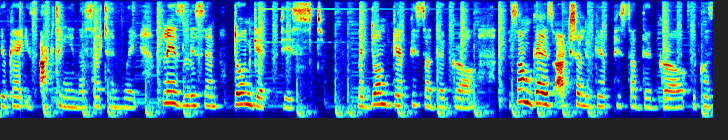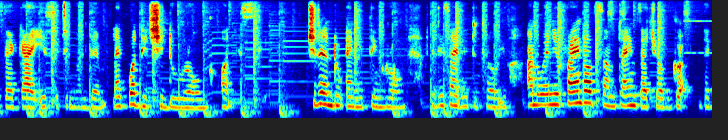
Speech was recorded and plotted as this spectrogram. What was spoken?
your guy is acting in a certain way please listen don't get pissed. Like don't get pissed at the girl. Some guys actually get pissed at the girl because their guy is hitting on them. Like what did she do wrong honestly she didn't do anything wrong. She decided to tell you. And when you find out sometimes that your girl, that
